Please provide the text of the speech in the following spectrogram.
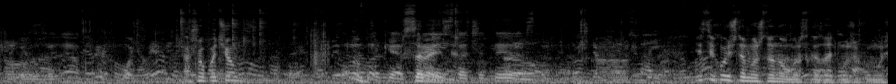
що було заняття. А що по чому? Таке 300, 400, Якщо хочете, можете номер сказати, може комусь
